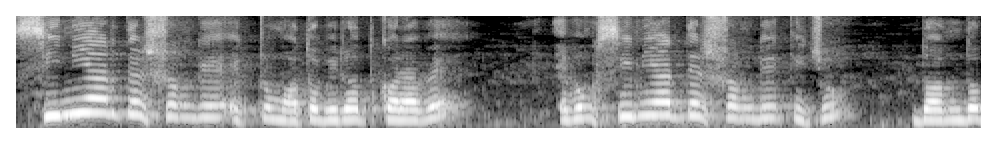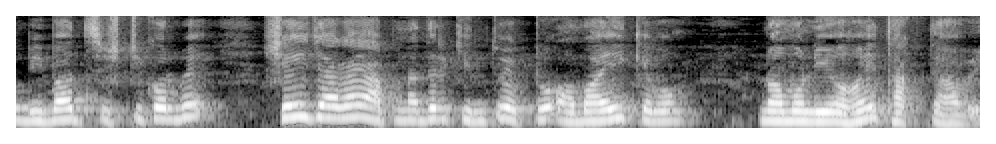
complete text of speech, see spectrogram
সিনিয়রদের সঙ্গে একটু মতবিরোধ করাবে এবং সিনিয়রদের সঙ্গে কিছু দ্বন্দ্ব বিবাদ সৃষ্টি করবে, সেই জায়গায় আপনাদের কিন্তু একটু অমায়িক এবং নমনীয় হয়ে থাকতে হবে।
